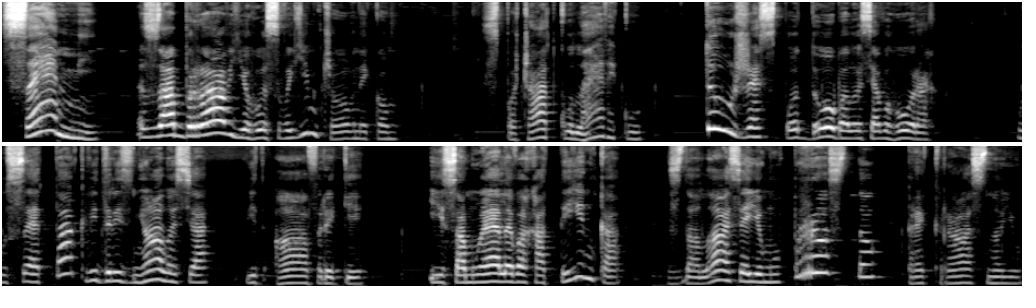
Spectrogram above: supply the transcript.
Семмі забрав його своїм човником. Спочатку Левику дуже сподобалося в горах. Усе так відрізнялося від Африки, і Самуелева хатинка здалася йому просто прекрасною.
